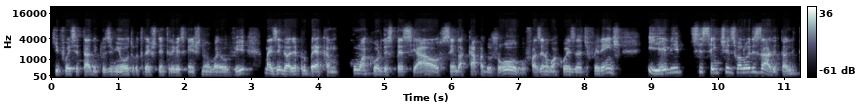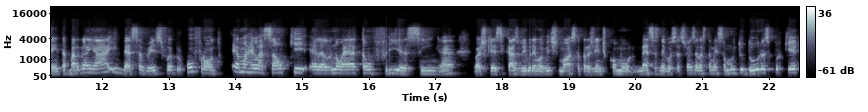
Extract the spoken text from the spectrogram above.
que foi citado inclusive em outro trecho da entrevista que a gente não vai ouvir, mas ele olha para o Beckham com um acordo especial, sendo a capa do jogo, fazendo alguma coisa diferente, e ele se sente desvalorizado. Então ele tenta barganhar e dessa vez foi para o confronto. É uma relação que ela não é tão fria assim, né? Eu acho que esse caso do Ibrahimovic mostra para a gente como nessas negociações elas também são muito duras porque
